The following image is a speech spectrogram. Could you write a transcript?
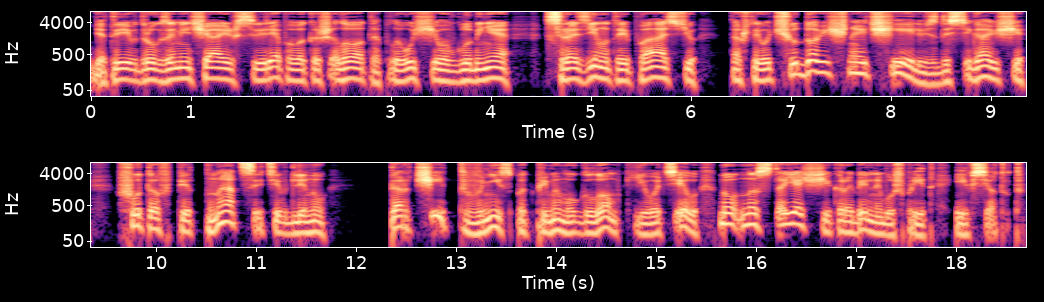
где ты вдруг замечаешь свирепого кошелота, плывущего в глубине с разинутой пастью, так что его чудовищная челюсть, достигающая футов пятнадцати в длину, торчит вниз под прямым углом к его телу, ну, настоящий корабельный бушприт, и все тут.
